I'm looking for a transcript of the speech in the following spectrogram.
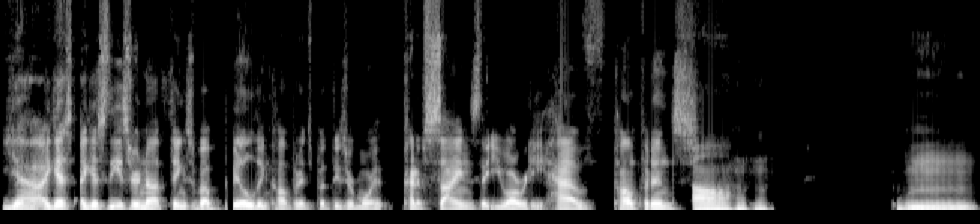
Yeah, I guess I guess these are not things about building confidence, but these are more kind of signs that you already have confidence. Mhm. Mm,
